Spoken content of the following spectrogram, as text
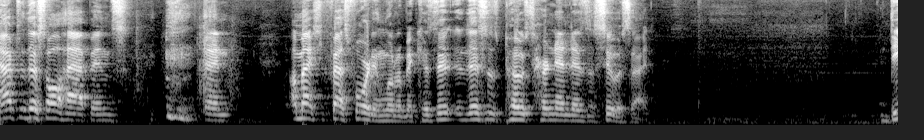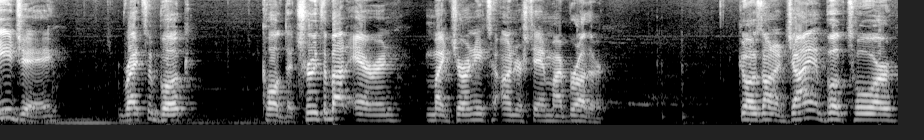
After this all happens, and I'm actually fast forwarding a little bit because this is post Hernandez's suicide. DJ writes a book called The Truth About Aaron My Journey to Understand My Brother. Goes on a giant book tour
